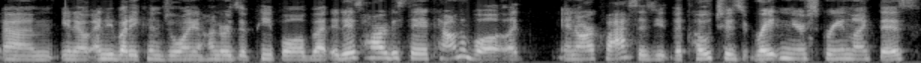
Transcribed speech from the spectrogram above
um, you know, anybody can join hundreds of people, but it is hard to stay accountable. Like in our classes, you, the coach is right in your screen like this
